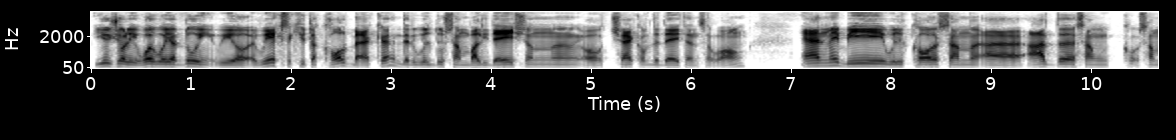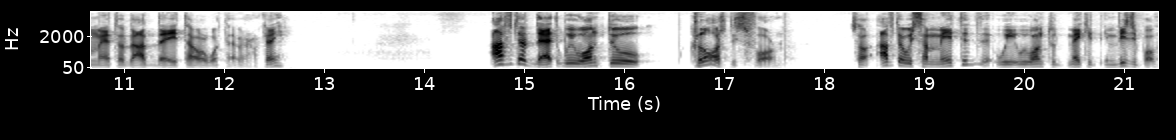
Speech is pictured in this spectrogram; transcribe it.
usually what we are doing, we, uh, we execute a callback uh, that will do some validation uh, or check of the data and so on. And maybe we'll call some uh, add uh, some some method add data or whatever okay after that we want to close this form. So after we submitted we, we want to make it invisible.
